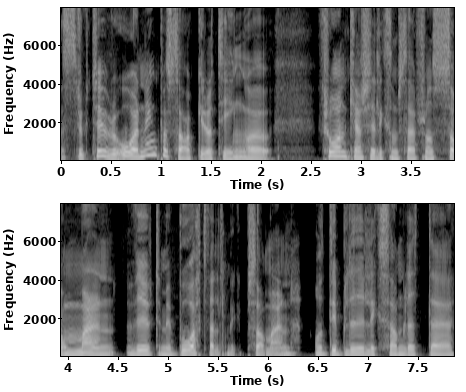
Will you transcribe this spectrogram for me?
struktur och ordning på saker och ting. Och från kanske liksom så här från sommaren, vi är ute med båt väldigt mycket på sommaren och det blir liksom lite,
